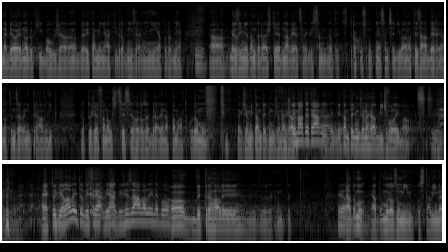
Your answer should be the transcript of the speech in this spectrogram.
nebylo jednoduchý, bohužel byly tam i nějaké drobné zranění a podobně. Hmm. A mrzí mě tam teda ještě jedna věc, a když jsem teď trochu smutně jsem se díval na ty záběry a na ten zelený trávník, protože fanoušci si ho rozebrali na památku domů. Takže my tam teď můžeme Už hrát... nemáte trávník teď, My tam teď můžeme hrát beach volejbal. A jak to dělali? To vytrha, nějak vyřezávali nebo? No, vytrhali, tak, tak Jo. já tomu, já tomu rozumím, postavíme...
